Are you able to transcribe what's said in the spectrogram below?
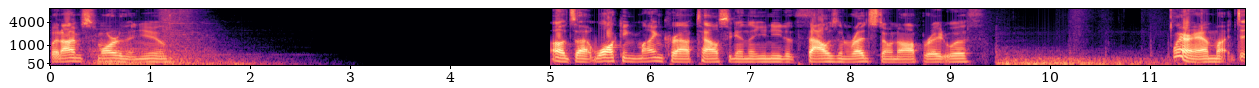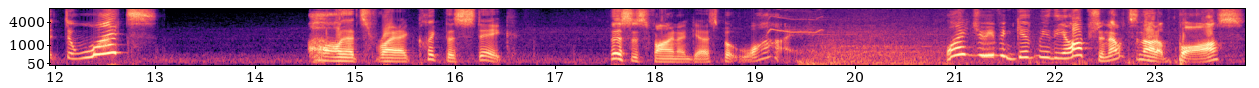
But I'm smarter than you. Oh, it's that walking Minecraft house again that you need a thousand redstone to operate with. Where am I? D, d what? Oh, that's right. I clicked the stake. This is fine, I guess, but why? Why did you even give me the option? That's not a boss.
